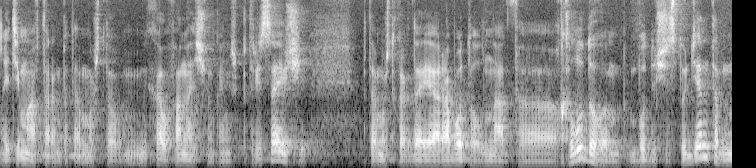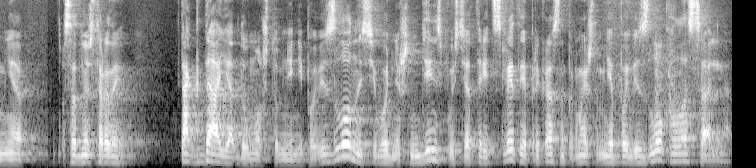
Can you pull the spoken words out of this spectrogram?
этим автором, потому что Михаил Афанасьевич, он, конечно, потрясающий, потому что когда я работал над э, Хлудовым, будучи студентом, мне, с одной стороны, Тогда я думал, что мне не повезло. На сегодняшний день, спустя 30 лет, я прекрасно понимаю, что мне повезло колоссально.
